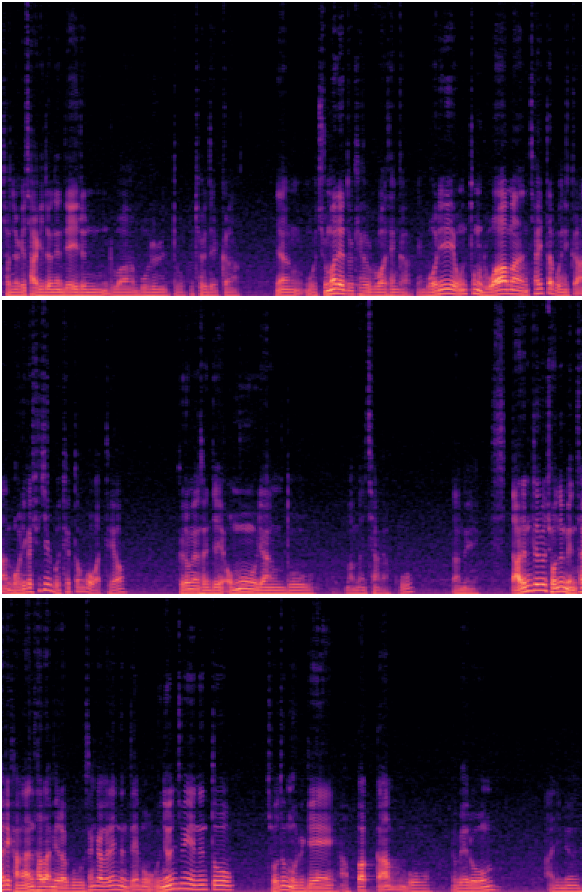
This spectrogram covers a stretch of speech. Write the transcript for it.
저녁에 자기 전에 내일은 로아 뭐를 또 고쳐야 될까 그냥 뭐 주말에도 계속 로아 생각 머리에 온통 로아만 차 있다 보니까 머리가 쉬질 못했던 것 같아요. 그러면서 이제 업무량도 만만치 않았고 그다음에 나름대로 저는 멘탈이 강한 사람이라고 생각을 했는데 뭐 은연 중에는 또 저도 모르게 압박감 뭐 외로움 아니면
